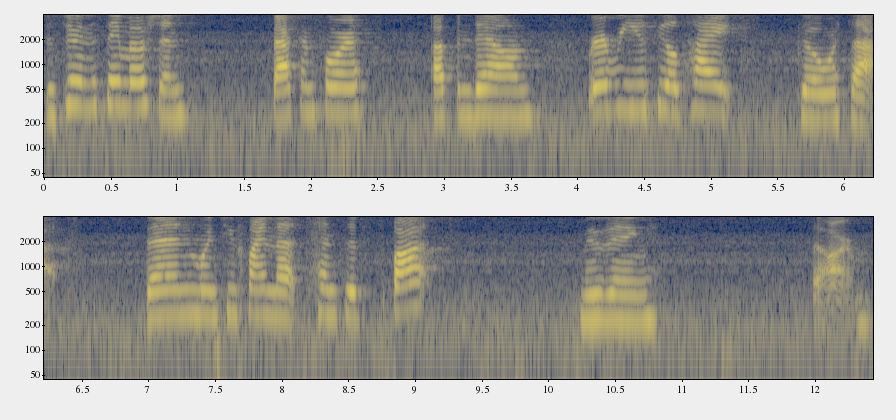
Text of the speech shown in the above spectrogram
Just doing the same motion, back and forth, up and down. Wherever you feel tight, go with that. Then once you find that tensive spot, moving the arm.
